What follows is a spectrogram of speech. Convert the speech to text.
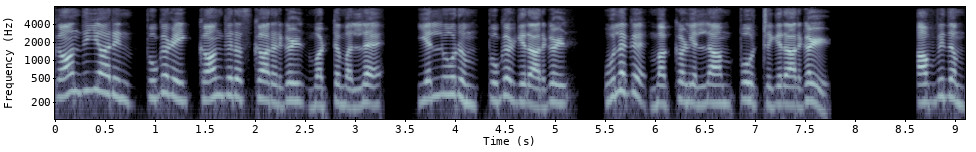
காந்தியாரின் புகழை காங்கிரஸ்காரர்கள் மட்டுமல்ல எல்லோரும் புகழ்கிறார்கள் உலக மக்கள் எல்லாம் போற்றுகிறார்கள். அவ்விதம்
